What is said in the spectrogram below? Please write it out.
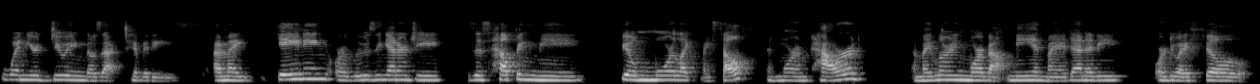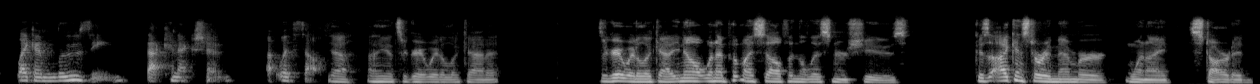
when you're doing those activities. Am I gaining or losing energy? Is this helping me feel more like myself and more empowered? Am I learning more about me and my identity? Or do I feel like I'm losing that connection with self? Yeah, I think that's a great way to look at it. It's a great way to look at it. You know, when I put myself in the listener's shoes, because I can still remember when I started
